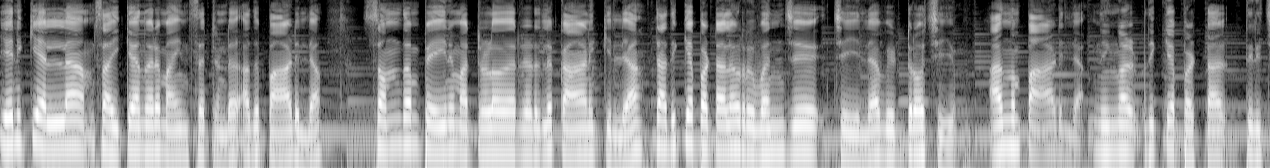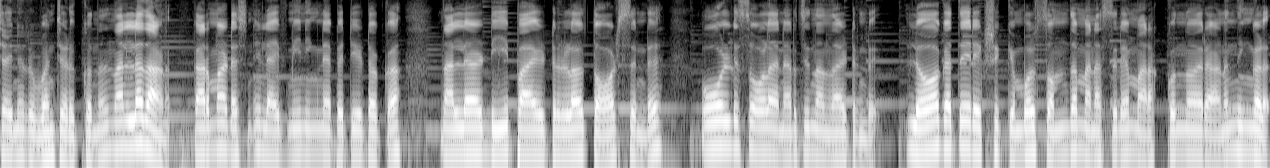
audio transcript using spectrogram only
എനിക്ക് എല്ലാം സഹിക്കാവുന്ന ഒരു മൈൻഡ് സെറ്റ് ഉണ്ട്. അത് പാടില്ല. സ്വന്തം പെയിന് മറ്റുള്ളവരുടെ ഇടയിൽ കാണിക്കില്ല. ചതിക്കപ്പെട്ടാലും റിവഞ്ച് ചെയ്യില്ല വിഡ്രോ ചെയ്യും. അതൊന്നും പാടില്ല. നിങ്ങൾ ചതിക്കപ്പെട്ടാൽ തിരിച്ചതിന് റിവഞ്ച് എടുക്കുന്നത് നല്ലതാണ്. കർമ്മ ഡെസ്റ്റിനി ലൈഫ് മീനിങ്ങിനെ പറ്റിയിട്ടൊക്കെ നല്ല ഡീപ്പായിട്ടുള്ള തോട്ട്സ് ഉണ്ട്. ഓൾഡ് സോൾ എനർജി നന്നായിട്ടുണ്ട്. ലോകത്തെ രക്ഷിക്കുമ്പോൾ സ്വന്തം മനസ്സിലെ മറക്കുന്നവരാണ് നിങ്ങൾ.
